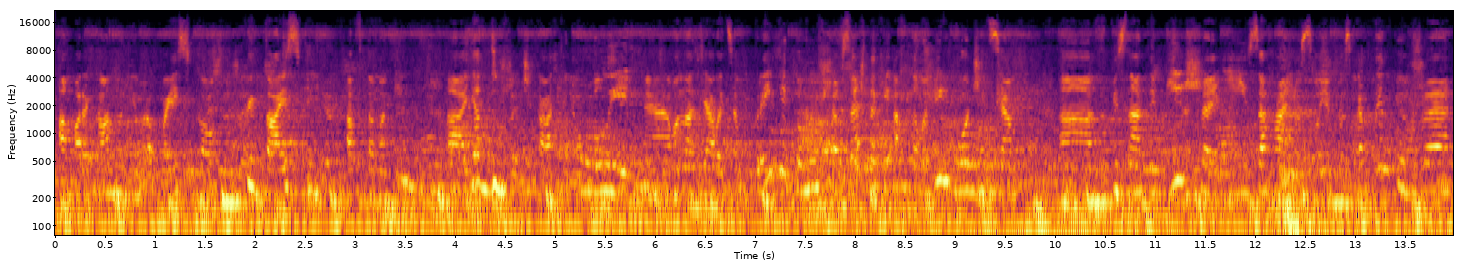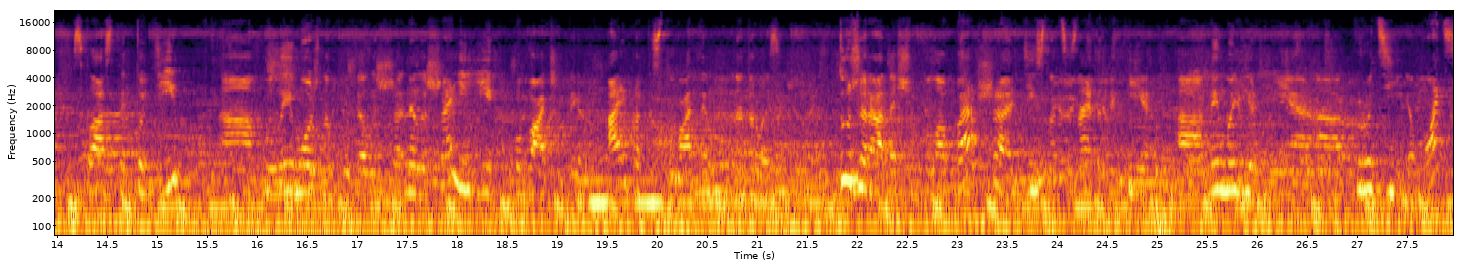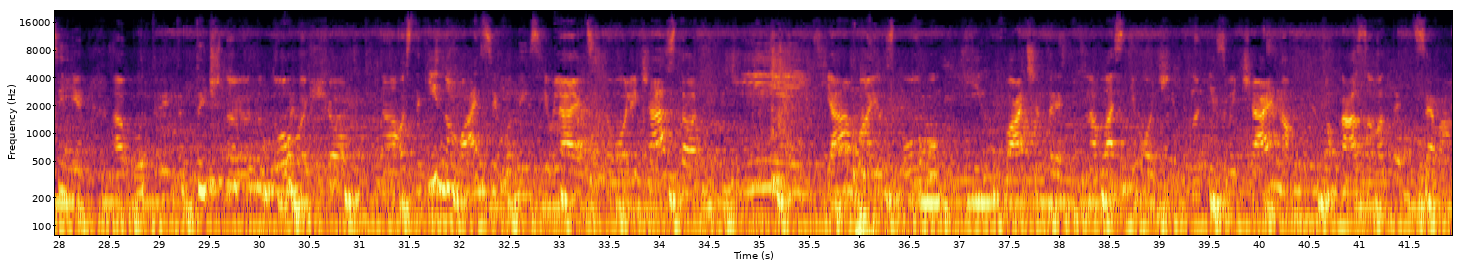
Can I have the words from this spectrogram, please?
американо-європейсько-китайський автомобіль. А, я дуже чекатиму, коли е, вона з'явиться в Україні, тому що все ж таки автомобіль хочеться впізнати більше і загальну свою якусь картинку вже скласти тоді, коли можна буде лише не лише її побачити, а й протестувати на дорозі. Дуже рада, що була перша. Дійсно, це знаєте такі а, неймовірні а, круті емоції а, бути ідентичною до того, що а, ось такі інновації вони з'являються доволі часто, і я маю змогу їх бачити на власні очі. Ну і звичайно показувати це вам.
